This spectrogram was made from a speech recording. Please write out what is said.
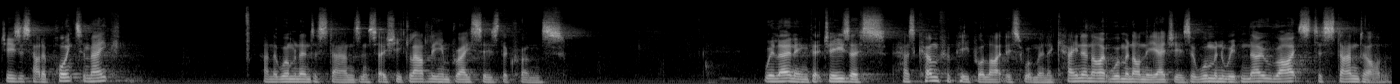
Jesus had a point to make, and the woman understands, and so she gladly embraces the crumbs. We're learning that Jesus has come for people like this woman, a Canaanite woman on the edges, a woman with no rights to stand on,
